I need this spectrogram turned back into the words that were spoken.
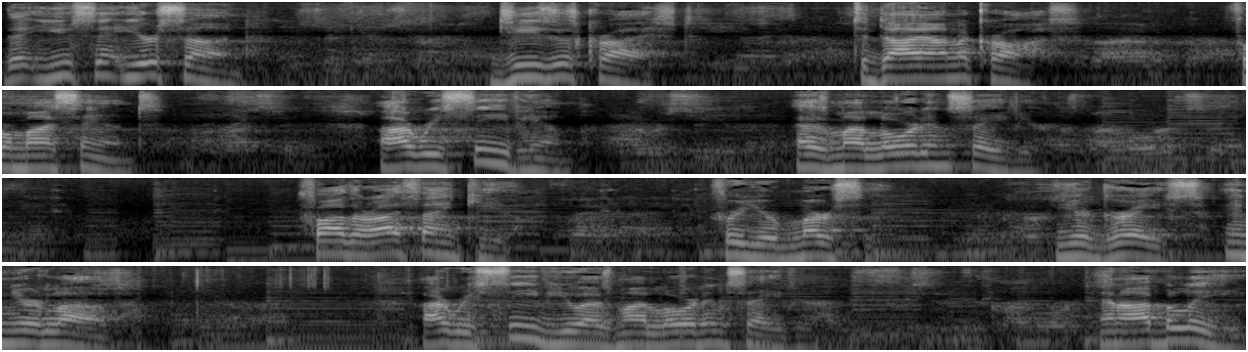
that you sent your Son, Jesus Christ, to die on the cross for my sins. I receive Him as my Lord and Savior. Father, I thank you for your mercy, your grace, and your love. I receive you as my Lord and Savior. And I believe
